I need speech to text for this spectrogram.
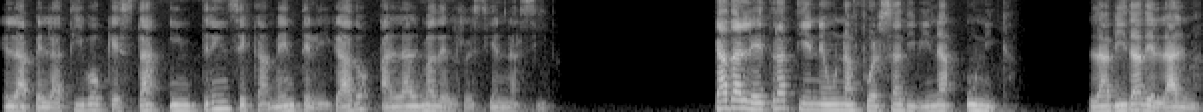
el apelativo que está intrínsecamente ligado al alma del recién nacido. Cada letra tiene una fuerza divina única, la vida del alma,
